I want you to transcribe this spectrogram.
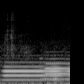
Música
